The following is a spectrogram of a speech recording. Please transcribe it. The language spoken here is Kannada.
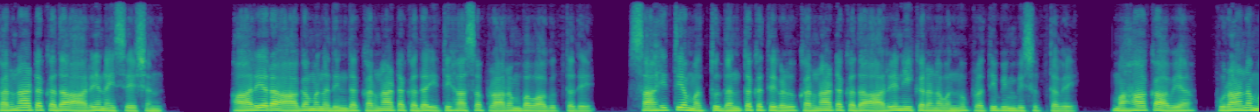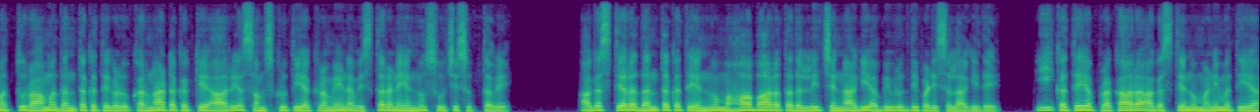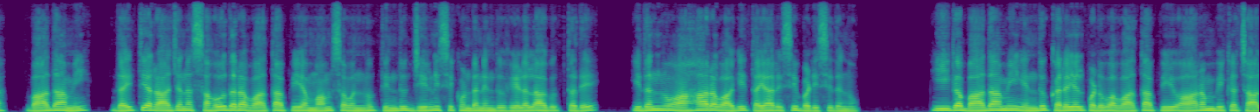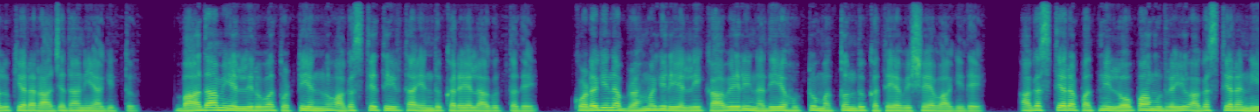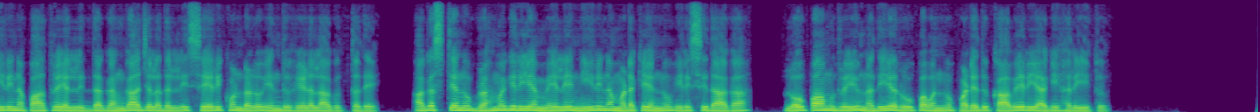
ಕರ್ನಾಟಕದ ಆರ್ಯನೈಸೇಷನ್. ಆರ್ಯರ ಆಗಮನದಿಂದ ಕರ್ನಾಟಕದ ಇತಿಹಾಸ ಪ್ರಾರಂಭವಾಗುತ್ತದೆ. ಸಾಹಿತ್ಯ ಮತ್ತು ದಂತಕಥೆಗಳು ಕರ್ನಾಟಕದ ಆರ್ಯನೀಕರಣವನ್ನು ಪ್ರತಿಬಿಂಬಿಸುತ್ತವೆ. ಮಹಾಕಾವ್ಯ, ಪುರಾಣ ಮತ್ತು ರಾಮ ದಂತಕಥೆಗಳು ಕರ್ನಾಟಕಕ್ಕೆ ಆರ್ಯ ಸಂಸ್ಕೃತಿಯ ಕ್ರಮೇಣ ವಿಸ್ತರಣೆಯನ್ನು ಸೂಚಿಸುತ್ತವೆ. ಅಗಸ್ತ್ಯರ ದಂತಕಥೆಯನ್ನು ಮಹಾಭಾರತದಲ್ಲಿ ಚೆನ್ನಾಗಿ ಅಭಿವೃದ್ಧಿಪಡಿಸಲಾಗಿದೆ. ಈ ಕಥೆಯ ಪ್ರಕಾರ ಅಗಸ್ತ್ಯನು ಮಣಿಮತಿಯ, ಬಾದಾಮಿ ದೈತ್ಯ ರಾಜನ ಸಹೋದರ ವಾತಾಪಿಯ ಮಾಂಸವನ್ನು ತಿಂದು ಜೀರ್ಣಿಸಿಕೊಂಡನೆಂದು ಹೇಳಲಾಗುತ್ತದೆ, ಇದನ್ನು ಆಹಾರವಾಗಿ ತಯಾರಿಸಿ ಬಡಿಸಿದನು. ಈಗ ಬಾದಾಮಿ ಎಂದು ಕರೆಯಲ್ಪಡುವ ವಾತಾಪಿಯು ಆರಂಭಿಕ ಚಾಲುಕ್ಯರ ರಾಜಧಾನಿಯಾಗಿತ್ತು. ಬಾದಾಮಿಯಲ್ಲಿರುವ ತೊಟ್ಟಿಯನ್ನು ಅಗಸ್ತ್ಯತೀರ್ಥ ಎಂದು ಕರೆಯಲಾಗುತ್ತದೆ. ಕೊಡಗಿನ ಬ್ರಹ್ಮಗಿರಿಯಲ್ಲಿ ಕಾವೇರಿ ನದಿಯ ಹುಟ್ಟು ಮತ್ತೊಂದು ಕಥೆಯ ವಿಷಯವಾಗಿದೆ. ಅಗಸ್ತ್ಯರ ಪತ್ನಿ ಲೋಪಾಮುದ್ರೆಯು ಅಗಸ್ತ್ಯರ ನೀರಿನ ಪಾತ್ರೆಯಲ್ಲಿದ್ದ ಗಂಗಾಜಲದಲ್ಲಿ ಸೇರಿಕೊಂಡಳು ಎಂದು ಹೇಳಲಾಗುತ್ತದೆ. ಅಗಸ್ತ್ಯನು ಬ್ರಹ್ಮಗಿರಿಯ ಮೇಲೆ ನೀರಿನ ಮಡಕೆಯನ್ನು ಇರಿಸಿದಾಗ ಲೋಪಾಮುದ್ರೆಯು ನದಿಯ ರೂಪವನ್ನು ಪಡೆದು ಕಾವೇರಿಯಾಗಿ ಹರಿಯಿತು.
